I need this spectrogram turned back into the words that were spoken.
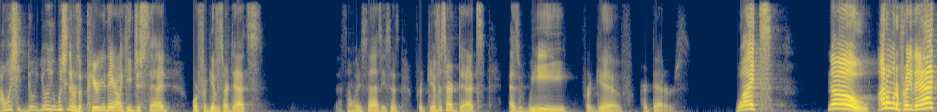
I wish he, you wish there was a period there, like he just said, or forgive us our debts. That's not what he says. He says, forgive us our debts as we forgive our debtors. What? No, I don't want to pray that.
